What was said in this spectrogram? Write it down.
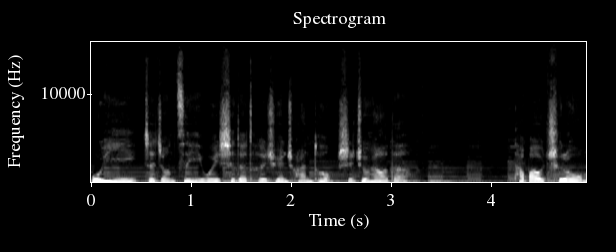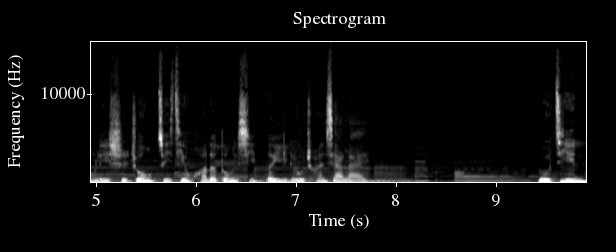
无疑，这种自以为是的特权传统是重要的，它保持了我们历史中最精华的东西得以流传下来。如今。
